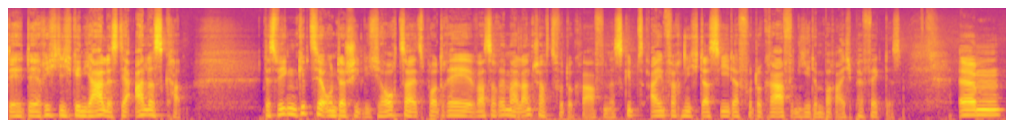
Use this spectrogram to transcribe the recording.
der, der richtig genial ist, der alles kann. Deswegen gibt es ja unterschiedliche Hochzeitsporträt, was auch immer, Landschaftsfotografen. Es gibt einfach nicht, dass jeder Fotograf in jedem Bereich perfekt ist. Ähm,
